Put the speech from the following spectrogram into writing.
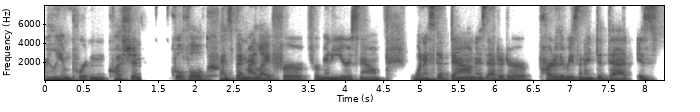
really important question. Quiltfolk has been my life for, for many years now. When I stepped down as editor, part of the reason I did that is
